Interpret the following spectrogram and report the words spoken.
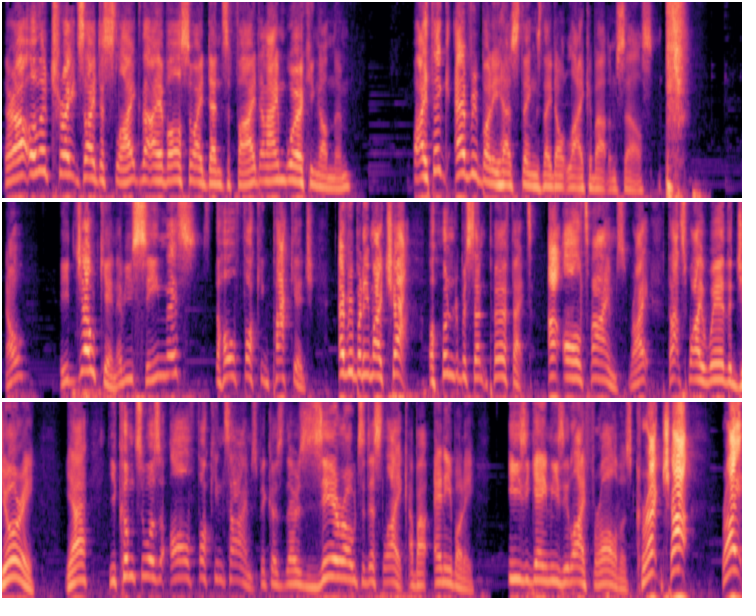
There are other traits I dislike that I have also identified, and I'm working on them. But I think everybody has things they don't like about themselves. no? Are you joking? Have you seen this? It's the whole fucking package. Everybody in my chat, 100% perfect at all times, right? That's why we're the jury. Yeah? You come to us all fucking times because there's zero to dislike about anybody. Easy game, easy life for all of us. Correct, chat? Right?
